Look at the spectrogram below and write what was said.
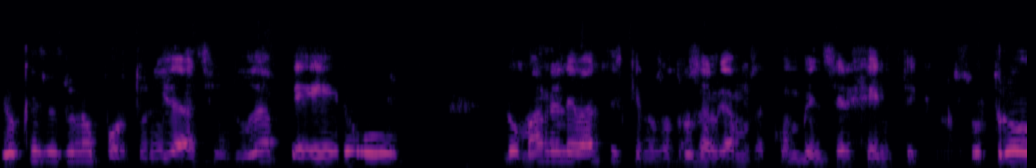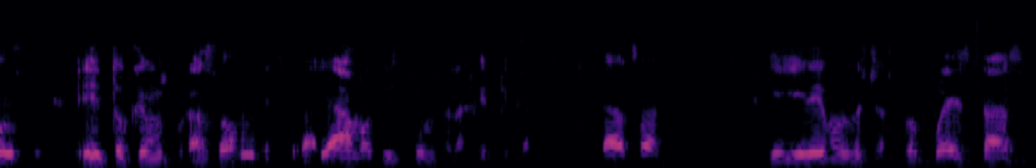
creo que eso es una oportunidad sin duda, pero lo más relevante es que nosotros salgamos a convencer gente, que nosotros eh, toquemos corazones, que vayamos, visitemos a la gente casa, que llevemos nuestras propuestas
